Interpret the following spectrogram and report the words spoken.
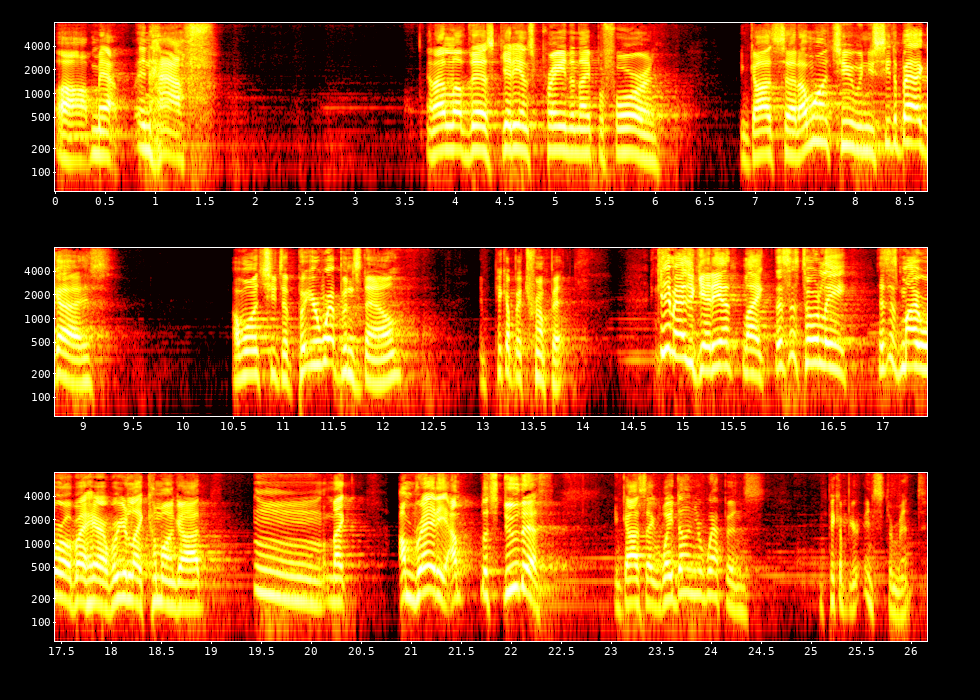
uh, in half. And I love this. Gideon's praying the night before, and, and God said, I want you, when you see the bad guys, I want you to put your weapons down and pick up a trumpet. Can you imagine Gideon? Like, this is totally, this is my world right here, where you're like, come on, God. Mm, like, I'm ready. I'm, let's do this. And God's like, lay down your weapons and pick up your instrument.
